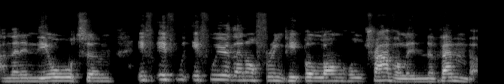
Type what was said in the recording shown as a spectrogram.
and then in the autumn, if if if we're then offering people long haul travel in November,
